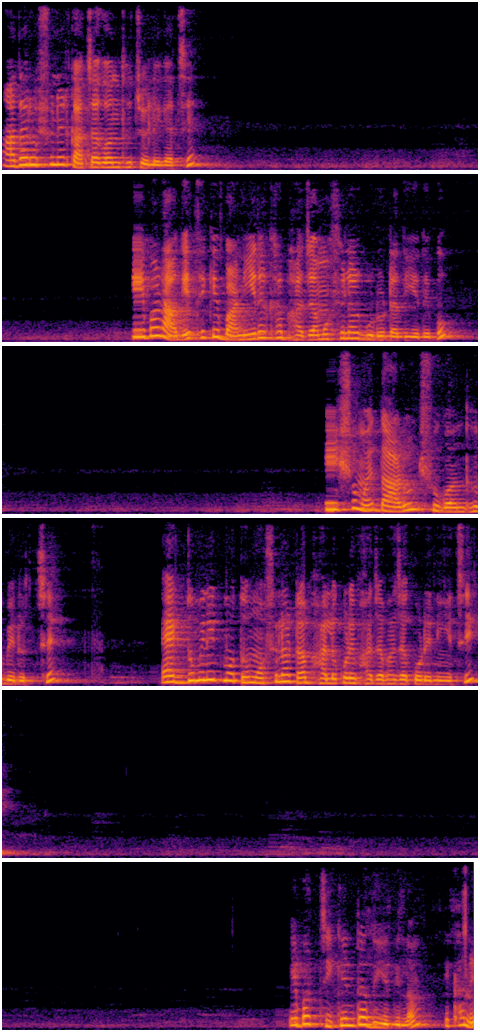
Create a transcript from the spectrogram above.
আদা রসুনের কাঁচা গন্ধ চলে গেছে। এবার আগে থেকে বানিয়ে রাখা ভাজা মশলার গুঁড়োটা দিয়ে দেব। এই সময় দারুণ সুগন্ধ বেরোচ্ছে। এক দু মিনিট মতো মশলাটা ভালো করে ভাজা ভাজা করে নিয়েছি। এবার চিকেনটা দিয়ে দিলাম। এখানে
